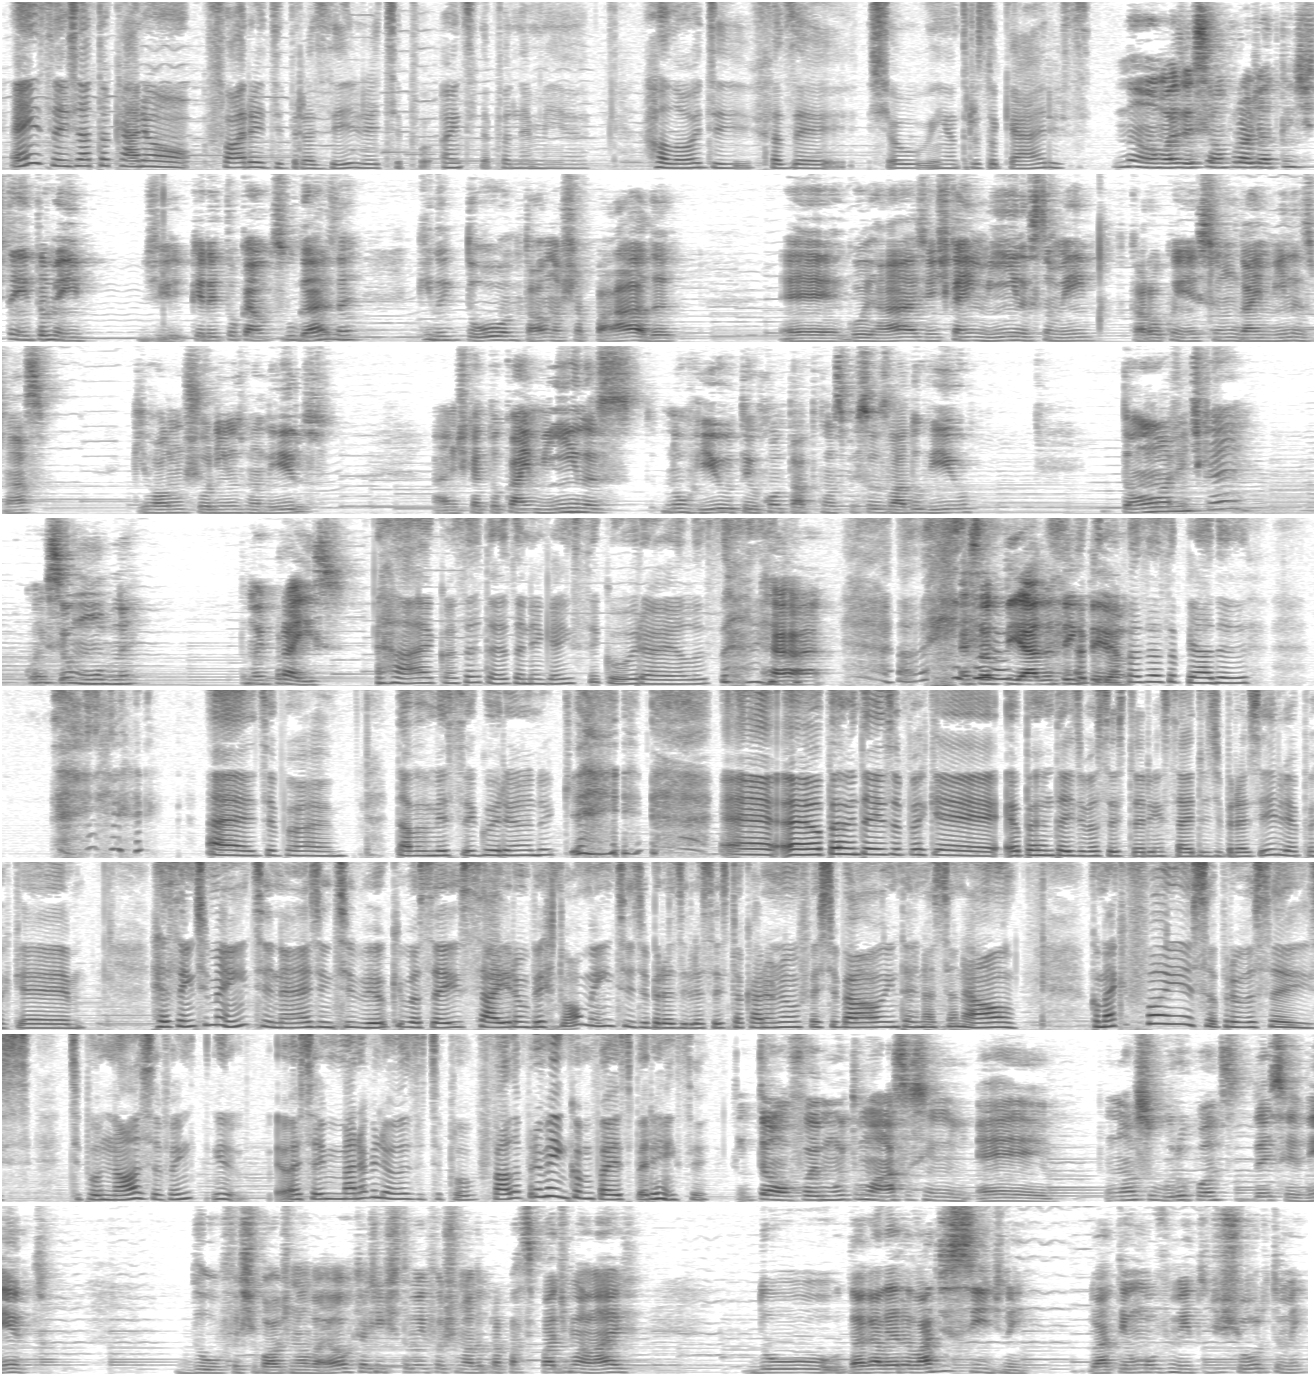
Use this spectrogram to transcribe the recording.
Ei, vocês já tocaram fora de Brasília, tipo, antes da pandemia? rolou de fazer show em outros lugares? Não, mas esse é um projeto que a gente tem também, de querer tocar em outros lugares, né? Aqui no entorno, tal, na Chapada, é, Goiás, a gente quer em Minas também. Carol conhece um lugar em Minas, mas que rola uns chorinhos maneiros. A gente quer tocar em Minas, no Rio, tenho contato com as pessoas lá do Rio. Então a gente quer conhecer o mundo, né? Também para isso. Ah, com certeza, ninguém segura elas. Ah, essa piada tem que eu ter. Eu queria fazer essa piada. é, tipo, é, tava me segurando aqui. É, é, eu perguntei isso porque eu perguntei de vocês terem saído de Brasília, porque recentemente, né, a gente viu que vocês saíram virtualmente de Brasília. Vocês tocaram num festival internacional. Como é que foi isso pra vocês? Tipo, nossa, foi eu achei maravilhoso. Tipo, fala pra mim como foi a experiência. Então, foi muito massa, assim. É, o nosso grupo, antes desse evento do Festival de Nova York, a gente também foi chamado para participar de uma live do, da galera lá de Sydney. Lá tem um movimento de choro também.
